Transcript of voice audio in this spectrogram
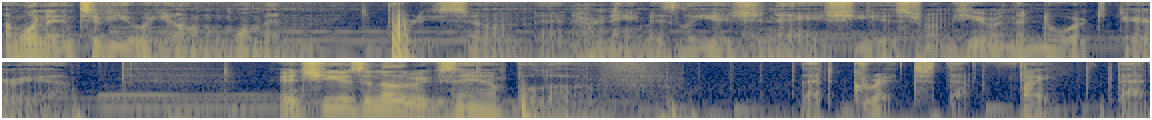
I'm going to interview a young woman pretty soon, and her name is Leah Janae. She is from here in the Newark area. And she is another example of that grit, that fight, that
